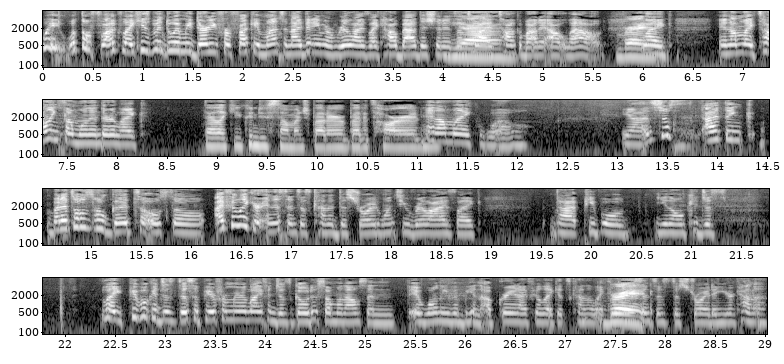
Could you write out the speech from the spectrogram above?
wait, what the fuck? Like he's been doing me dirty for fucking months and I didn't even realize like how bad this shit is until I talk about it out loud. Right. Like, and I'm like telling someone and they're like, They're like you can do so much better, but it's hard. and I'm like, whoa. Yeah, it's just I think, but it's also good to also. I feel like your innocence is kind of destroyed once you realize like that people, you know, could just like people could just disappear from your life and just go to someone else, and it won't even be an upgrade. I feel like it's kind of like your Right. innocence is destroyed, and you're kind of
